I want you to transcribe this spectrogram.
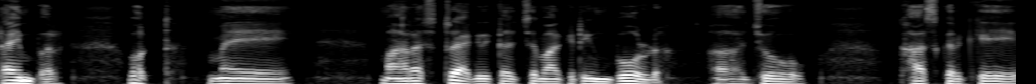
टाइम पर वक्त मैं महाराष्ट्र एग्रीकल्चर मार्केटिंग बोर्ड जो खास करके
